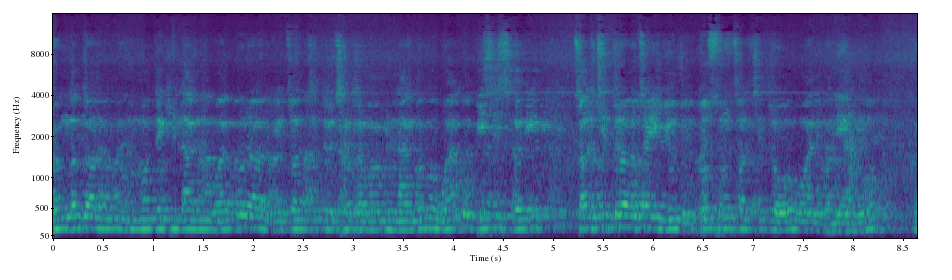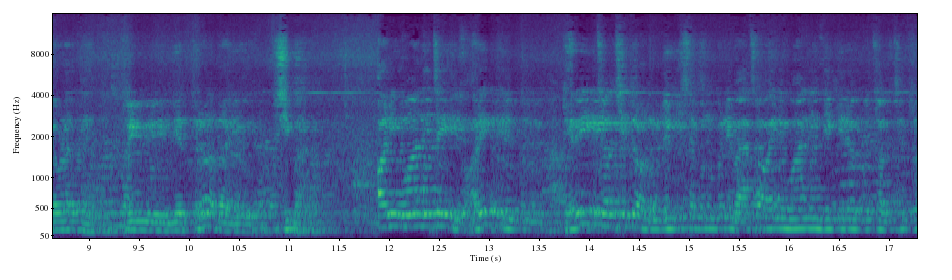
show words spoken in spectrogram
रङ्गकर्मदेखि लाग्नु भएको र यो चलचित्र क्षेत्रमा पनि लाग्नुभएको उहाँको विशेष गरी चलचित्र चाहिँ यो दोस्रो चलचित्र हो उहाँले भनिहाल्नु हो। एउटा त्रिनेत्र र यो शिवा। अनि उहाँले चाहिँ हरेक धेरै चलचित्रहरू लेखिसक्नु पनि भएको छ। अहिले उहाँले लेखिरहेको चलचित्र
